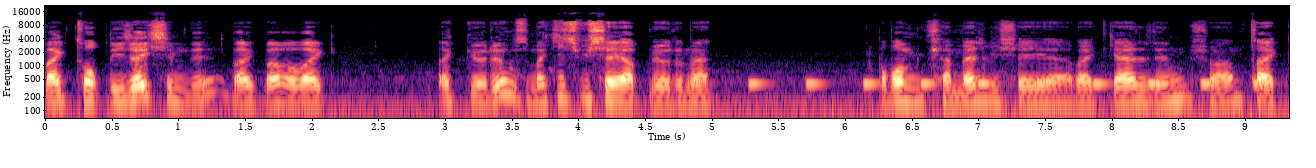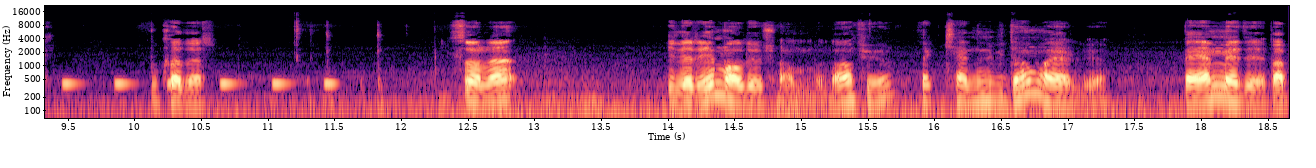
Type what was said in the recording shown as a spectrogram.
Bak toplayacak şimdi. Bak baba bak. Bak görüyor musun? Bak hiçbir şey yapmıyorum ha. Baba mükemmel bir şey ya. Bak geldim şu an tak. Bu kadar. Sonra ileriye mi alıyor şu an bu? Ne yapıyor? Bak kendini bir daha mı ayarlıyor? Beğenmedi. Bak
